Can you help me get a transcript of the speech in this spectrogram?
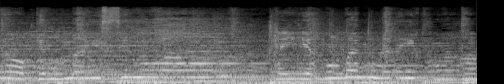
โลกยังไม่สิ้นหวังถ้ายังมั่นในความ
